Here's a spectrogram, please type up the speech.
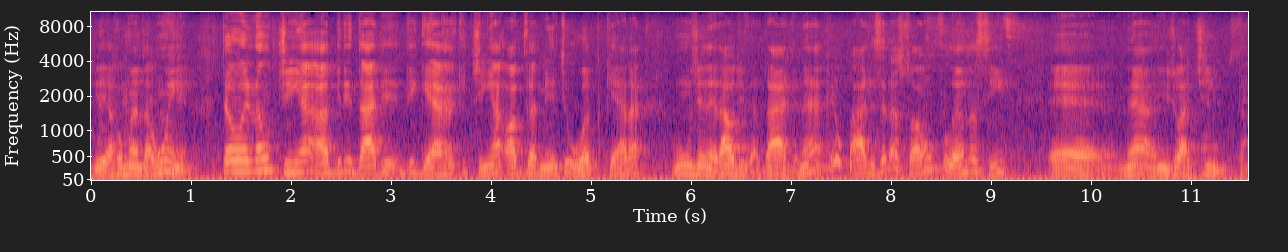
de, de arrumando a unha, então ele não tinha a habilidade de guerra que tinha, obviamente, o outro, que era um general de verdade, né? E o Paris era só um fulano assim, é, né, enjoadinho tal.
